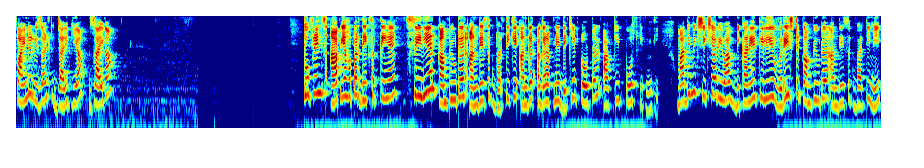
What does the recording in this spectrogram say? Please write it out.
फाइनल रिज़ल्ट जारी किया जाएगा। तो फ्रेंड्स आप यहाँ पर देख सकते हैं सीनियर कंप्यूटर अनुदेशक भर्ती के अंदर अगर अपने देखें टोटल आपकी पोस्ट कितनी थी? माध्यमिक शिक्षा विभाग बीकानेर के लिए वरिष्ठ कंप्यूटर अनुदेशक भर्ती में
